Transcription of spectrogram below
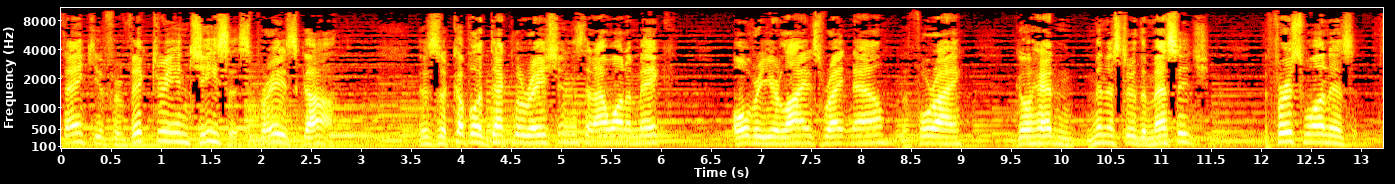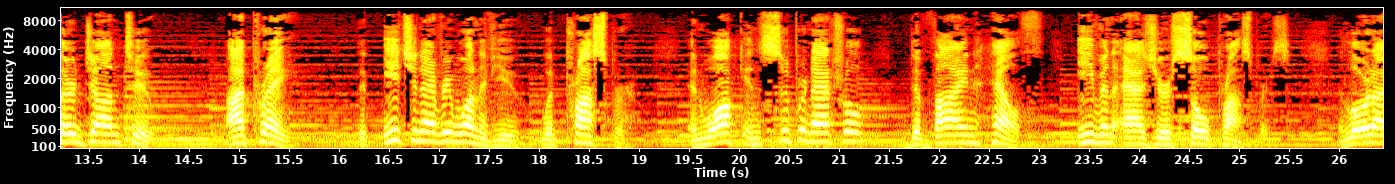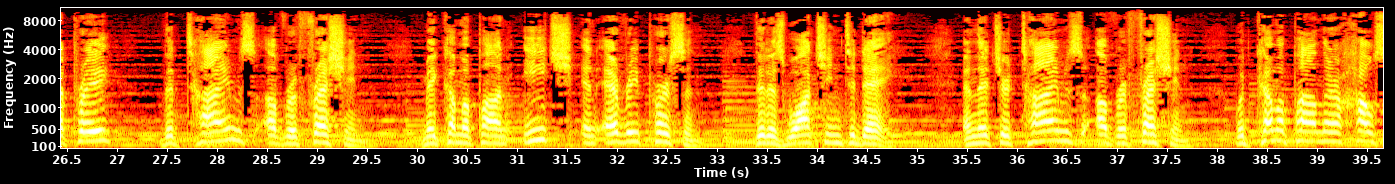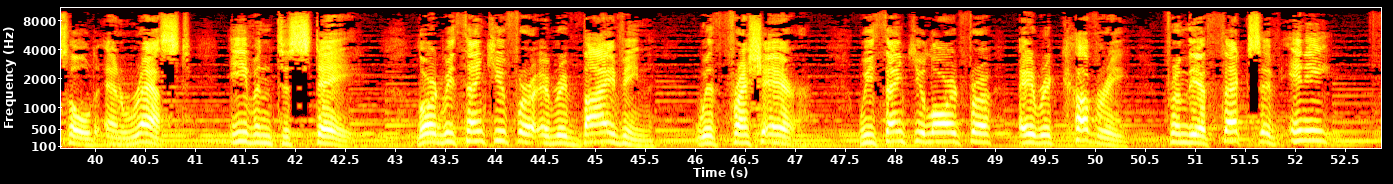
Thank you for victory in Jesus. Praise God. There's a couple of declarations that I want to make over your lives right now before I go ahead and minister the message. The first one is 3 John 2. I pray that each and every one of you would prosper and walk in supernatural, divine health, even as your soul prospers. And Lord, I pray that times of refreshing may come upon each and every person that is watching today, and that your times of refreshing would come upon their household and rest, even to stay. Lord, we thank you for a reviving with fresh air. We thank you, Lord, for a recovery from the effects of any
